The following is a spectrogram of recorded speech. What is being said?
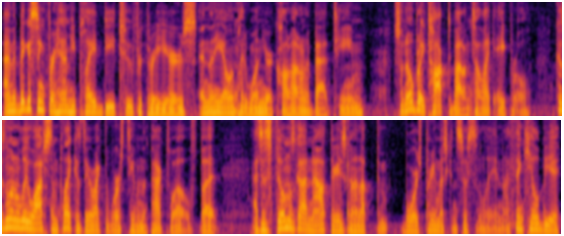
And the biggest thing for him, he played D two for three years, and then he only played one year at Colorado on a bad team. So nobody talked about him until like April because no one really watched him play because they were like the worst team in the Pac-12. But as his film has gotten out there, he's gone up the boards pretty much consistently, and I think he'll be. A,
